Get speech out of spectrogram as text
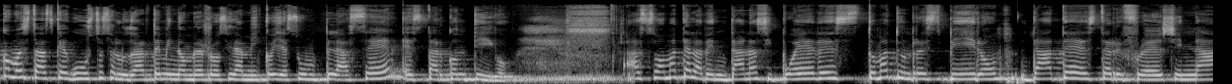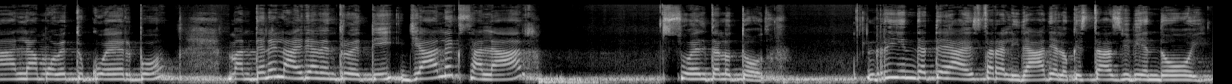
¿cómo estás? Qué gusto saludarte. Mi nombre es Rosy D'Amico y es un placer estar contigo. Asómate a la ventana si puedes, tómate un respiro, date este refresh, inhala, mueve tu cuerpo, mantén el aire adentro de ti. Ya al exhalar, suéltalo todo. Ríndete a esta realidad y a lo que estás viviendo hoy.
